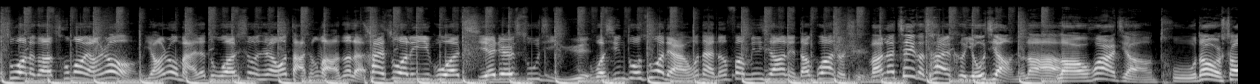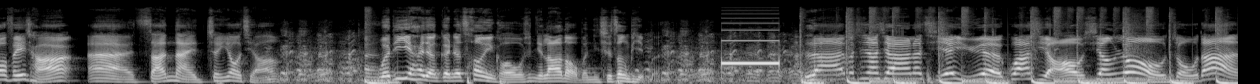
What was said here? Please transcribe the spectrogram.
做了个葱爆羊肉，羊肉买的多，剩下让我打成丸子了。还做了一锅茄汁酥鲫鱼，我寻多做点，我奶能放冰箱里当罐头吃。完了，这个菜可有讲究了啊！老话讲，土豆烧肥肠，哎，咱奶真要强。我弟还想跟着蹭一口，我说你拉倒吧，你吃赠品吧。来吧，吃香香的茄鱼、瓜饺、香肉、肘蛋、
